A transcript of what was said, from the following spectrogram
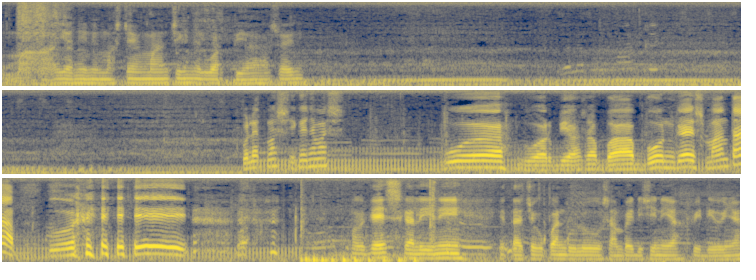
Lumayan ini masnya yang mancingnya luar biasa ini. Kulit mas, ikannya mas. Wah, luar biasa babon guys, mantap. Oke guys, kali ini kita cukupkan dulu sampai di sini ya videonya.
